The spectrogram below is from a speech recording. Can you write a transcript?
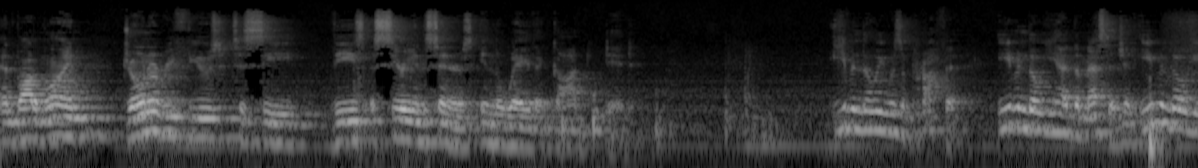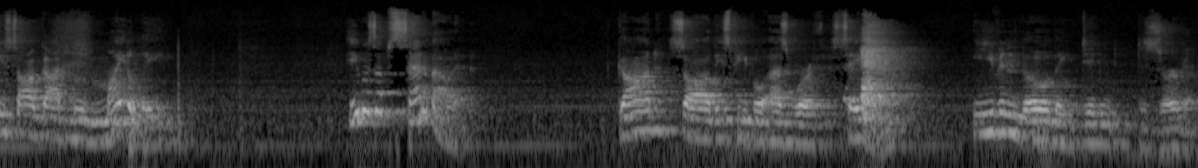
And bottom line, Jonah refused to see these Assyrian sinners in the way that God did. Even though he was a prophet, even though he had the message, and even though he saw God move mightily, he was upset about it. God saw these people as worth saving, even though they didn't deserve it.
